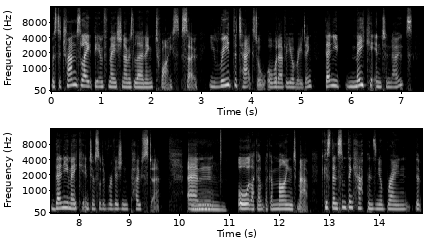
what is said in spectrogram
was to translate the information I was learning twice. So you read the text or, or whatever you're reading, then you make it into notes, then you make it into a sort of revision poster. Um, Or like a like a mind map, because then something happens in your brain that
